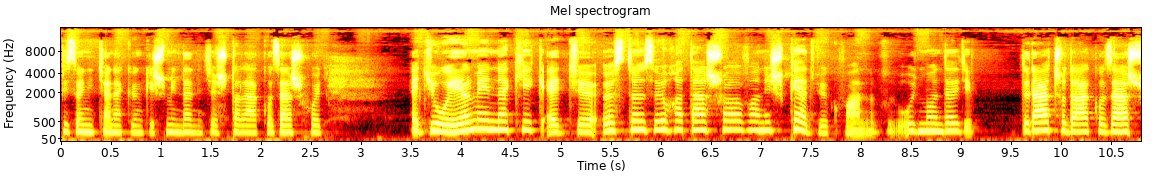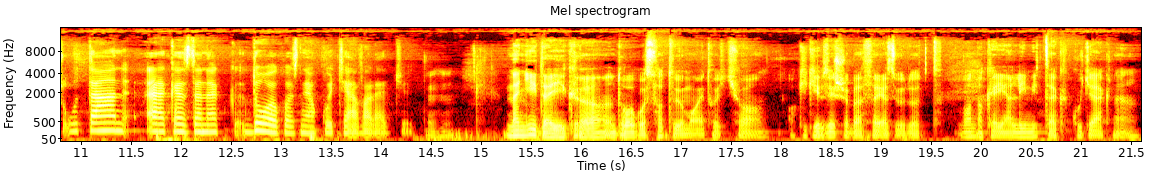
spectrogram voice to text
bizonyítja nekünk is minden egyes találkozás, hogy egy jó élmény nekik, egy ösztönző hatással van, és kedvük van. Úgymond egy rácsodálkozás után elkezdenek dolgozni a kutyával együtt. Uh-huh. Mennyi ideig dolgozhat ő majd, hogyha a kiképzése befejeződött? Vannak-e ilyen limitek kutyáknál?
